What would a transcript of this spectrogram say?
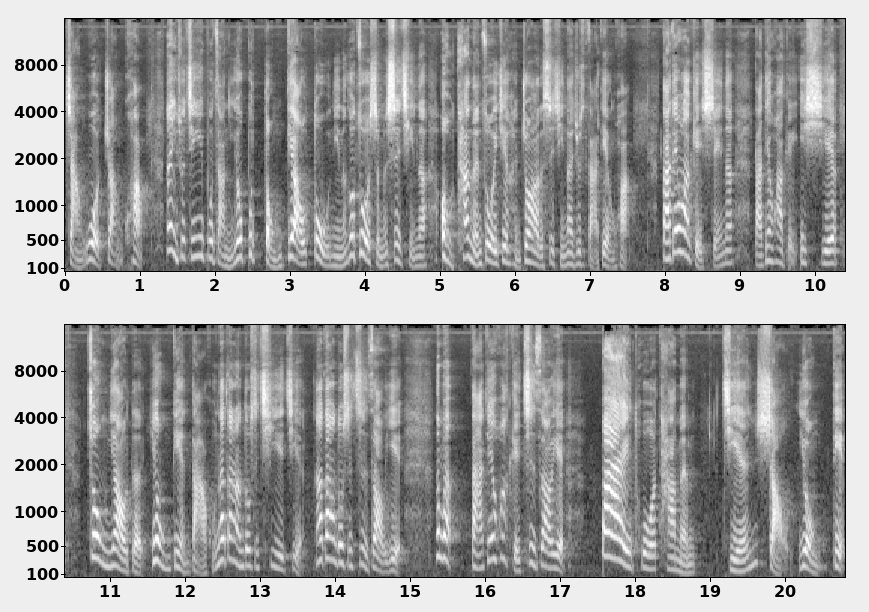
掌握状况。那你说经济部长你又不懂调度，你能够做什么事情呢？哦，他能做一件很重要的事情，那就是打电话。打电话给谁呢？打电话给一些重要的用电大户，那当然都是企业界，那当然都是制造业。那么打电话给制造业。拜托他们减少用电。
